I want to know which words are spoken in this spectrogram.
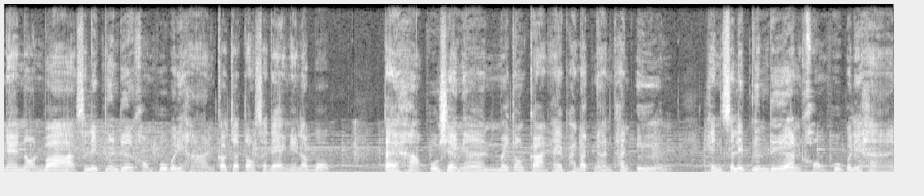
แน่นอนว่าสลิปเงินเดือนของผู้บริหารก็จะต้องแสดงในระบบ แต่หากผู้ใช้งานไม่ต้องการให้พนักงานท่านอื่น เห็นสลิปเงินเดือนของผู้บริหาร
